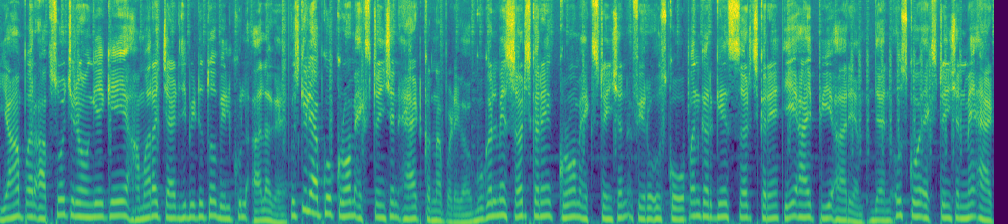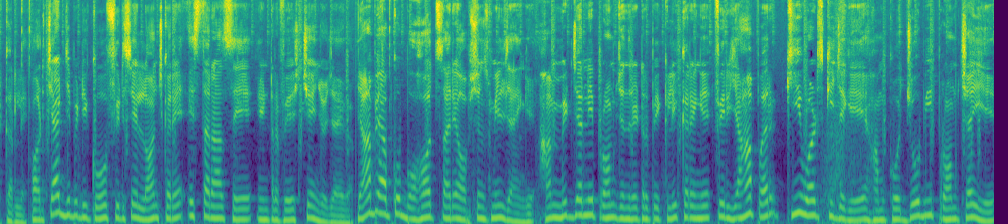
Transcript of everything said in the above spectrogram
यहाँ पर आप सोच रहे होंगे कि हमारा चैट जीपीटी तो बिल्कुल अलग है। उसके लिए आपको क्रोम एक्सटेंशन ऐड करना पड़ेगा। गूगल में सर्च करें क्रोम एक्सटेंशन फिर उसको ओपन करके सर्च करें A I P R M then उसको एक्सटेंशन में ऐड कर ले। और चैट जीपीटी को फिर से लॉन्च करें, इस तरह से इंटरफेस चेंज हो जाएगा। यहाँ पे आपको बहुत सारे ऑप्शन मिल जाएँगे। हम मिड जर्नी प्रॉम्प्ट जनरेटर पे क्लिक करेंगे, फिर यहाँ पर की की जगह हमको जो भी प्रॉम्प्ट चाहिए,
